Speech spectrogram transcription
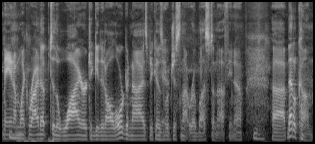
man, I'm like right up to the wire to get it all organized because we're just not robust enough, you know. Uh, that'll come,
